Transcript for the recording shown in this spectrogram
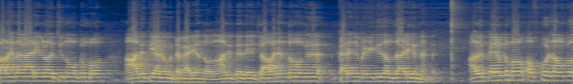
പറയുന്ന കാര്യങ്ങൾ വെച്ച് നോക്കുമ്പോൾ ആദിത്യയാണ് കുറ്റക്കാരി എന്ന് തോന്നുന്നു. ആദിത്യ തേച്ചു. അവൻ എന്തോ അങ്ങ് കരഞ്ഞു മെഴുകി സംസാരിക്കുന്നുണ്ട്. അത് കേൾക്കുമ്പോൾ ഓഫ് കോഴ്സ് നമുക്ക്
